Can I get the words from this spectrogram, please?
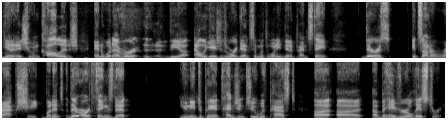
he had an issue in college, and whatever the uh, allegations were against him with what he did at Penn State, there's it's not a rap sheet, but it's there are things that you need to pay attention to with past uh, uh, a behavioral history.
